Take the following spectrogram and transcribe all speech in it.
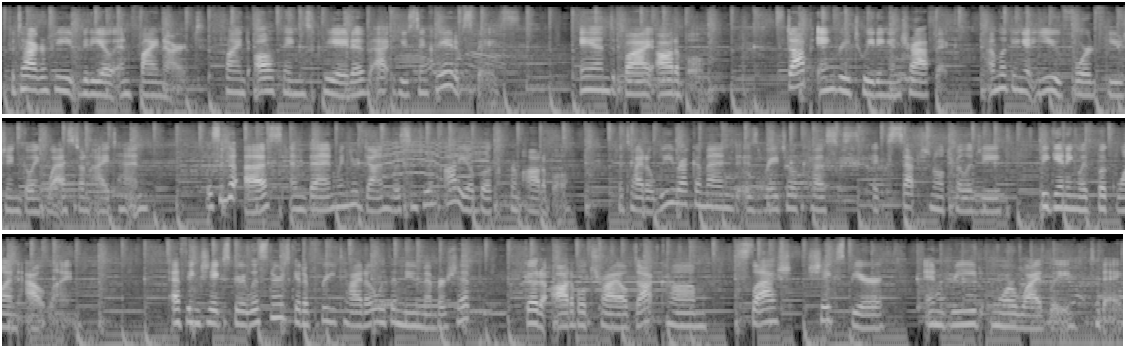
Photography, video, and fine art. Find all things creative at Houston Creative Space. And by Audible. Stop angry tweeting in traffic. I'm looking at you, Ford Fusion, going west on I 10. Listen to us, and then when you're done, listen to an audiobook from Audible. The title we recommend is Rachel Cusk's exceptional trilogy, beginning with Book One Outline. Effing Shakespeare listeners get a free title with a new membership. Go to audibletrial.com slash Shakespeare and read more widely today.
